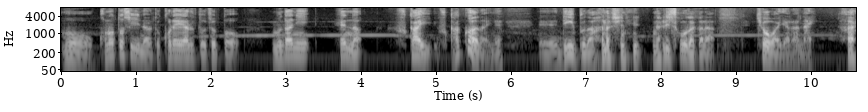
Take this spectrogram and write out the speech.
もう、この年になるとこれやるとちょっと無駄に変な、深い、深くはないね。えーディープな話になりそうだから、今日はやらない。はい。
